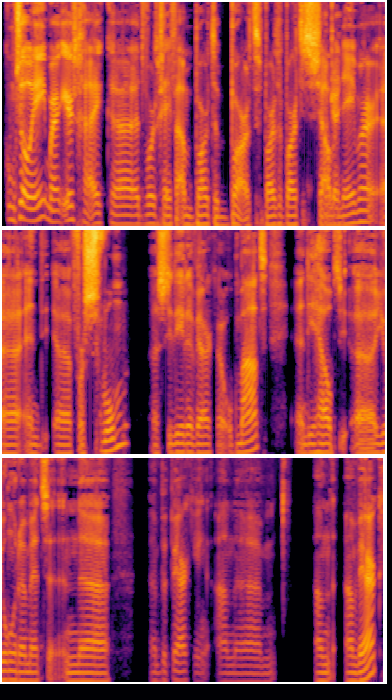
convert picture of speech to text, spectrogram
Kom ik zo heen, maar eerst ga ik het woord geven aan Bart de Bart. Bart de Bart is sociaal Oké. ondernemer en voor SWOM, studeren en werken op maat. En die helpt eh, jongeren met een, eh, een beperking aan, ehm, aan, aan werk.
